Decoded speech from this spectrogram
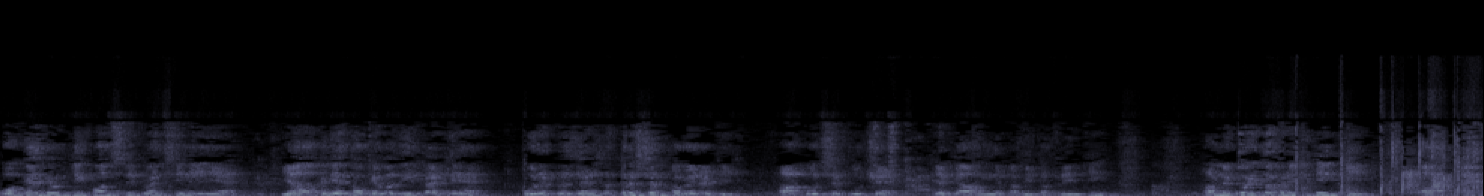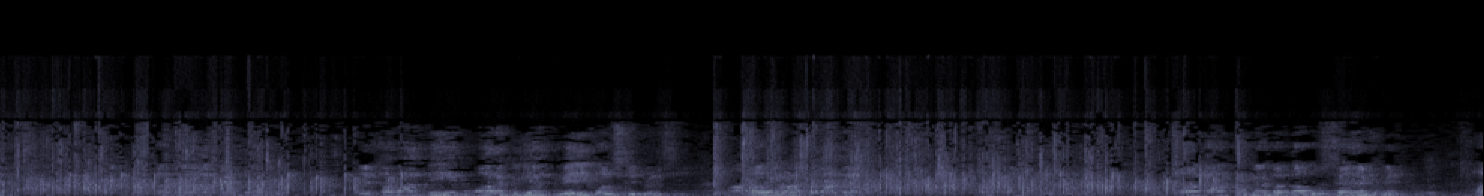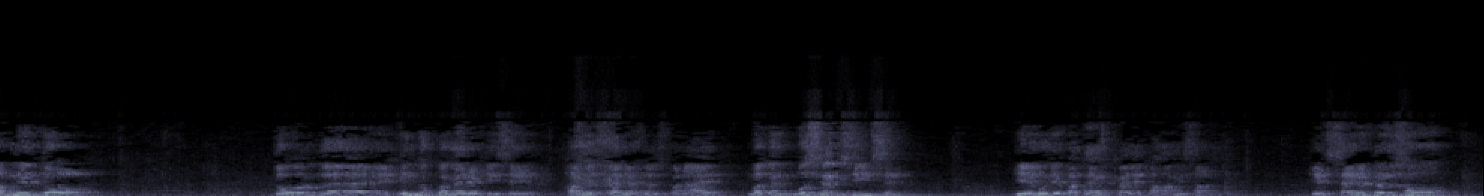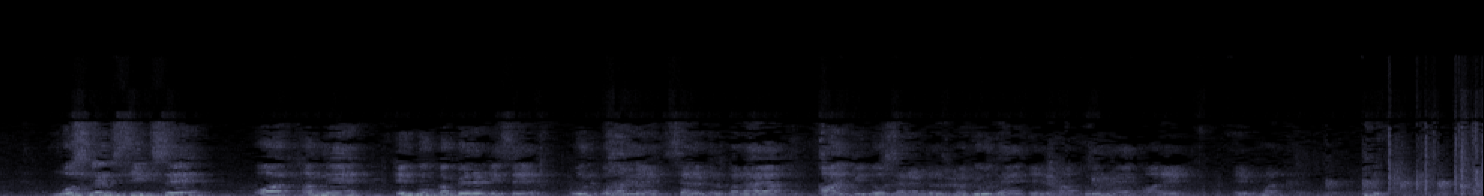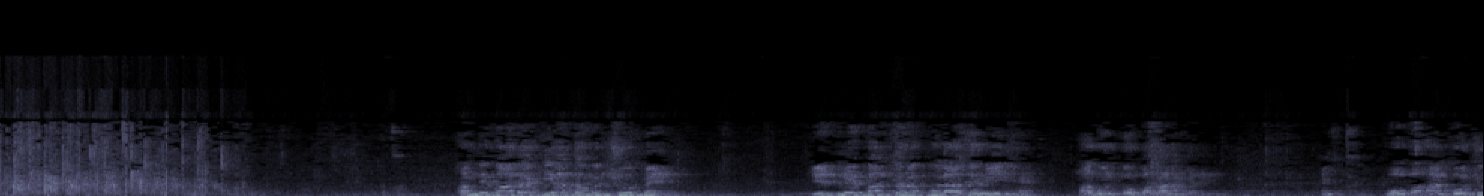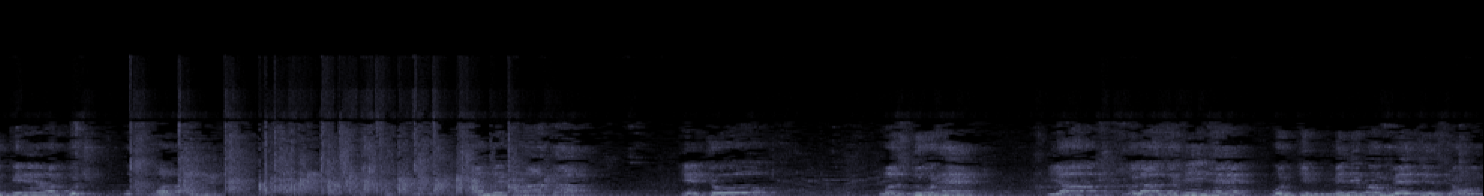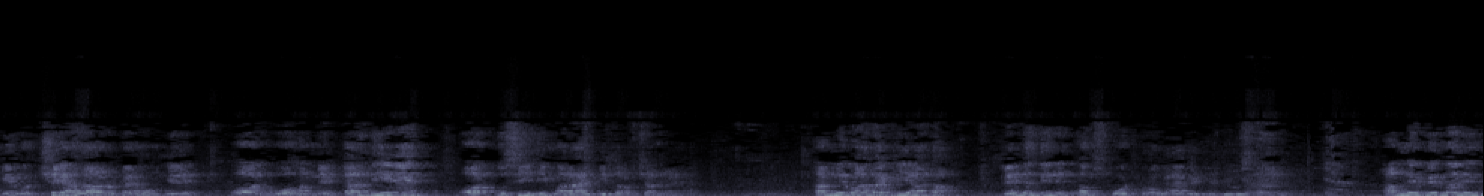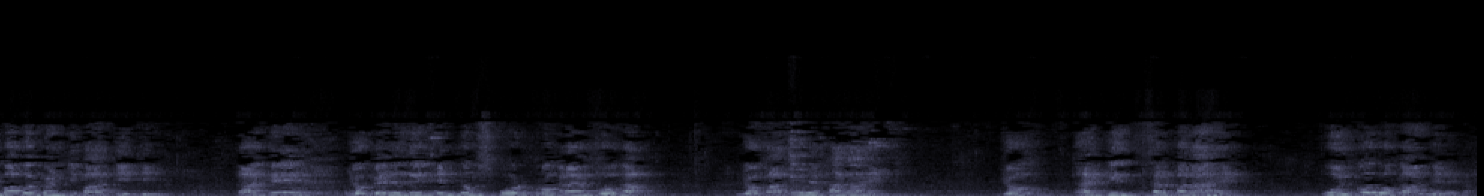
वो कहते उनकी कॉन्स्टिट्युएंसी नहीं है। यहाँ अकलीतों के वज़ीर बैठे हैं। वो रिप्रेजेंट द क्रिश्चियन कम्युनिटी आप उनसे पूछें कि क्या हमने कभी तफरीक की? हमने कोई तफरीक नहीं की। और मैं कहता हूँ कि खातन और अकलियत मेरी कॉन्स्टिट्युएंसी और आपको मैं बताऊँ सेनेट में हमने दो दो हिंदू कम्युनिटी से हमने सेनेटर्स बनाए, मगर मुस्लिम सीट से। ये मुझे पता है, पहले कहा मिसाल कि सेनेटर्स हो, मुस्लिम सीट से, और हमने हिंदू कम्युनिटी से उनको हमने सेनेटर बनाया। आज भी दो सेनेटर्स मौजूद हैं, एक खातून है और एक एक मर्द है हमने वादा किया था मंशूर में, जितने बरतरफ मुलाजमीन हैं, हम उनको बहाल करेंगे। वो बहाल हो चुके हैं और कुछ उस मरहल में। हमने कहा था कि जो मजदूर हैं या मुलाजमीन हैं, उनकी मिनिमम वेजेस जो होंगे वो छह हज़ार रुपए होंगे और वो हमने कर दिए और उसी ही मराहल की तरफ़ चल रहे हैं। हमने वादा किया था Benazir income support program introduce करें। हमने विमेन एम्पावरमेंट की बात की थी, ताकि जो बेनजीर इनकम सपोर्ट प्रोग्राम होगा, जो खातून खाना है, जो घर की सरबराह हैं, उनको वो काम मिलेगा।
